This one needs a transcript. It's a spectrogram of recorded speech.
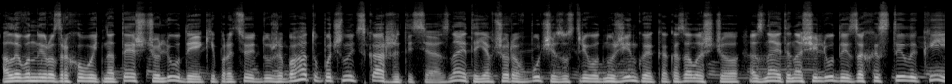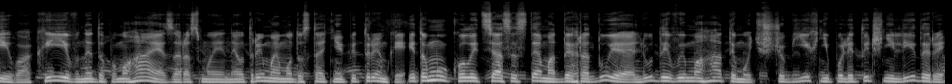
Але вони розраховують на те, що люди, які працюють дуже багато, почнуть скаржитися. Знаєте, я вчора в Бучі зустрів одну жінку, яка казала, що знаєте, наші люди захистили Київ, Київ не допомагає. Зараз ми не отримаємо достатньої підтримки. І тому, коли ця система деградує, люди вимагатимуть, щоб їхні політичні лідери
